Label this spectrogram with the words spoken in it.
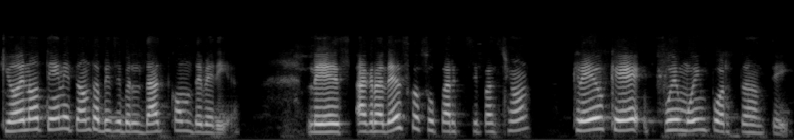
que hoy no tiene tanta visibilidad como debería. Les agradezco su participación. Creo que fue muy importante.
